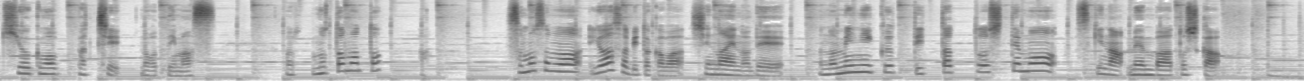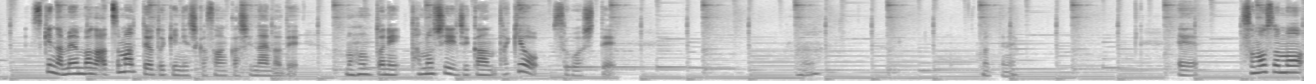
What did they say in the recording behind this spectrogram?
記憶もバッチリ残っています。ももともとあそもそも夜遊びとかはしないので飲みに行くって言ったとしても好きなメンバーとしか好きなメンバーが集まってる時にしか参加しないので、まあ、本当に楽しい時間だけを過ごして。うん？待ってね。えーそもそも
